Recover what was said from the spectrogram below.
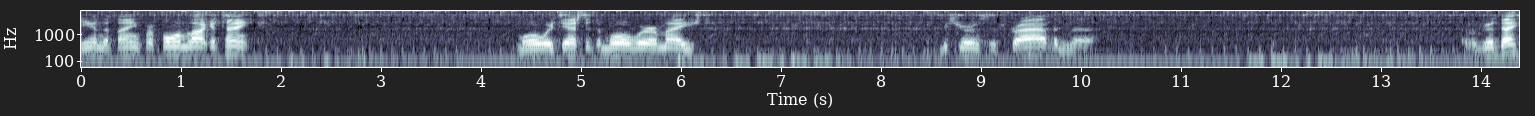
Again, the thing performed like a tank. The more we test it, the more we're amazed. Be sure and subscribe and uh, have a good day.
